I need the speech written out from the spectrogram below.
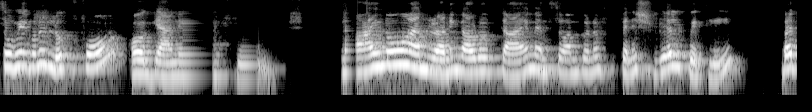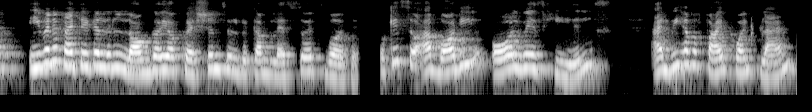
So we're going to look for organic food. Now, I know I'm running out of time, and so I'm going to finish real quickly. But even if I take a little longer, your questions will become less, so it's worth it. Okay, so our body always heals, and we have a five point plan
